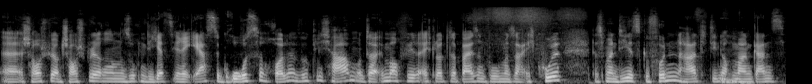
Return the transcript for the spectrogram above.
äh, Schauspieler und Schauspielerinnen suchen, die jetzt ihre erste große Rolle wirklich haben und da immer auch wieder echt Leute dabei sind, wo man sagt, echt cool, dass man die jetzt gefunden hat, die nochmal eine ganz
